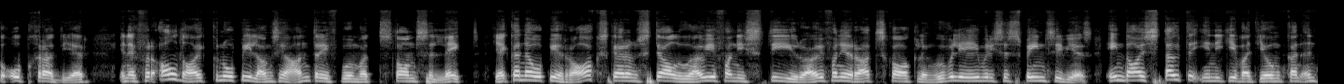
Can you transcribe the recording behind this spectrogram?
geopgradeer en ek veral daai knoppie langs die handtrefboom wat staan select. Jy kan nou op die raakskerm stel hoe hou jy van die stuur, hoe hou jy van die radskakeling, hoe wil jy hê met die suspensie wees? En daai stoute enetjie wat jy hom kan in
